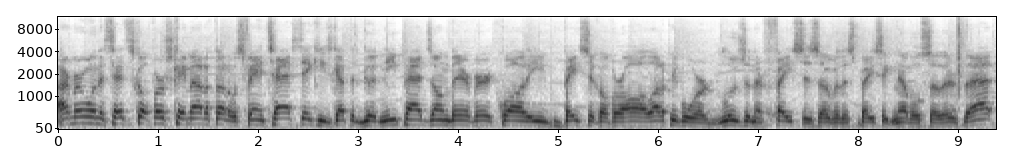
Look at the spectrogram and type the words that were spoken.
I remember when this head sculpt first came out, I thought it was fantastic. He's got the good knee pads on there. Very quality basic overall. A lot of people were losing their faces over this basic Neville, so there's that.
